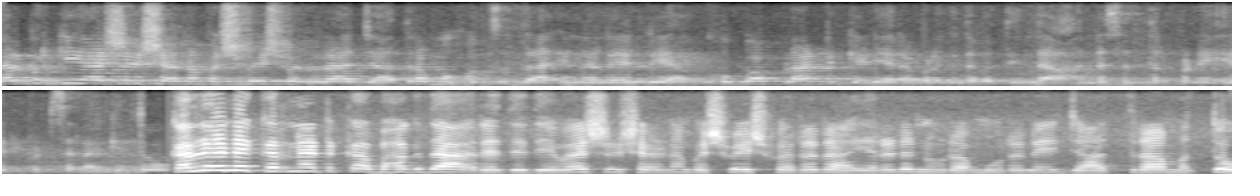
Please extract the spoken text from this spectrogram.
ಕಲಬುರಗಿಯ ಶ್ರೀ ಶರಣಬಸವೇಶ್ವರರ ಜಾತ್ರಾ ಮಹೋತ್ಸವದ ಹಿನ್ನೆಲೆಯಲ್ಲಿ ಅಖೂಬಾ ಪ್ಲಾಟ್ ಗೆಳೆಯರ ಬಳಗದ ವತಿಯಿಂದ ಅನ್ನ ಸಂತರ್ಪಣೆ ಏರ್ಪಡಿಸಲಾಗಿತ್ತು. ಕಲ್ಯಾಣ ಕರ್ನಾಟಕ ಭಾಗದ ಆರಾಧ್ಯ ದೇವ ಶ್ರೀ ಶರಣಬಸವೇಶ್ವರರ ಎರಡು ನೂರ ಮೂರನೇ ಜಾತ್ರಾ ಮತ್ತು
